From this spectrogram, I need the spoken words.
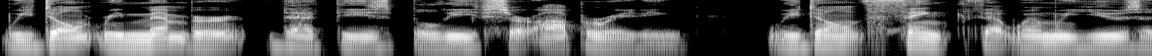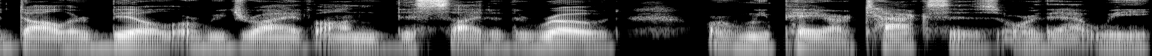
we don't remember that these beliefs are operating. We don't think that when we use a dollar bill or we drive on this side of the road or when we pay our taxes or that we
